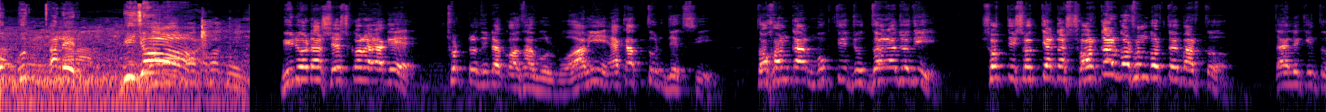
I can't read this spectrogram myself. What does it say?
অভ্যুত্থানের বিজয়। ভিডিওটা শেষ করার আগে ছোট্ট দুইটা কথা বলব। আমি একাত্তর দেখছি। তখনকার মুক্তিযোদ্ধারা যদি সত্যি সত্যি একটা সরকার গঠন করতে পারতো, তাহলে কিন্তু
